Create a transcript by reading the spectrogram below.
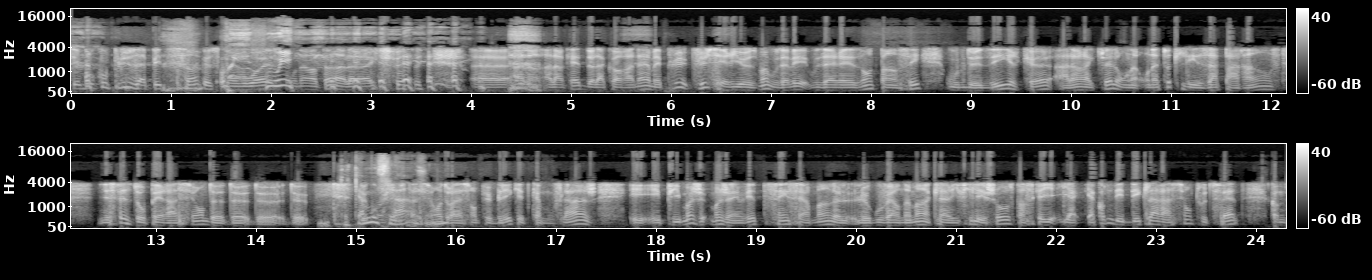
c'est beaucoup plus appétissant que ce qu'on voit ce qu'on entend à l'heure actuelle euh, à l'enquête de la coroner. Mais plus plus sérieusement, vous avez vous avez raison de penser ou de dire que à l'heure actuelle, on a, on a toutes les apparences une espèce d'opération de de de, de, camouflage, de, relations publiques et de camouflage. Et, et puis moi, je, moi, j'invite sincèrement le, gouvernement à clarifier les choses parce qu'il y a, il y a comme des déclarations toutes faites, comme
